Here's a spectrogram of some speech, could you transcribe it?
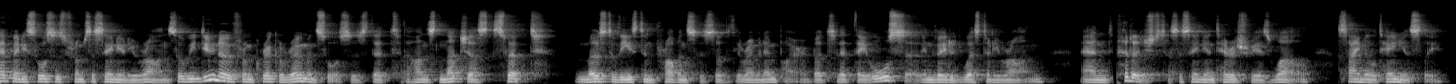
have many sources from Sasanian Iran. So we do know from Greco Roman sources that the Huns not just swept most of the eastern provinces of the Roman Empire, but that they also invaded western Iran and pillaged Sasanian territory as well, simultaneously.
